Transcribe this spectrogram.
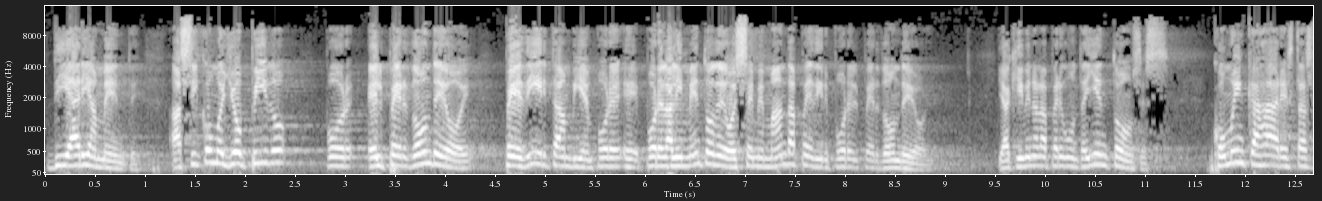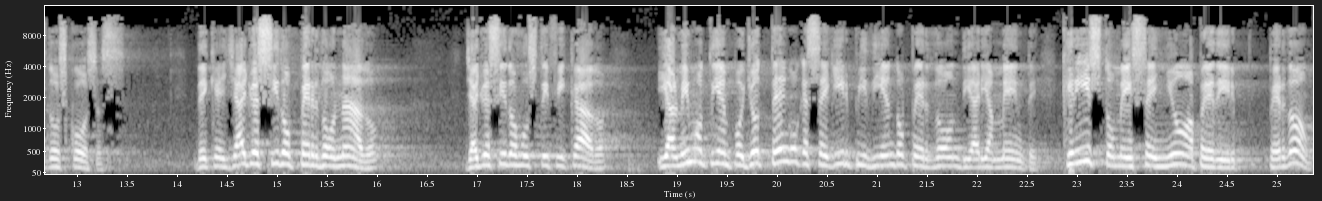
diariamente. Así como yo pido por el perdón de hoy, pedir también por el, eh, por el alimento de hoy, se me manda a pedir por el perdón de hoy. Y aquí viene la pregunta, ¿y entonces cómo encajar estas dos cosas? De que ya yo he sido perdonado, ya yo he sido justificado, y al mismo tiempo yo tengo que seguir pidiendo perdón diariamente. Cristo me enseñó a pedir perdón.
